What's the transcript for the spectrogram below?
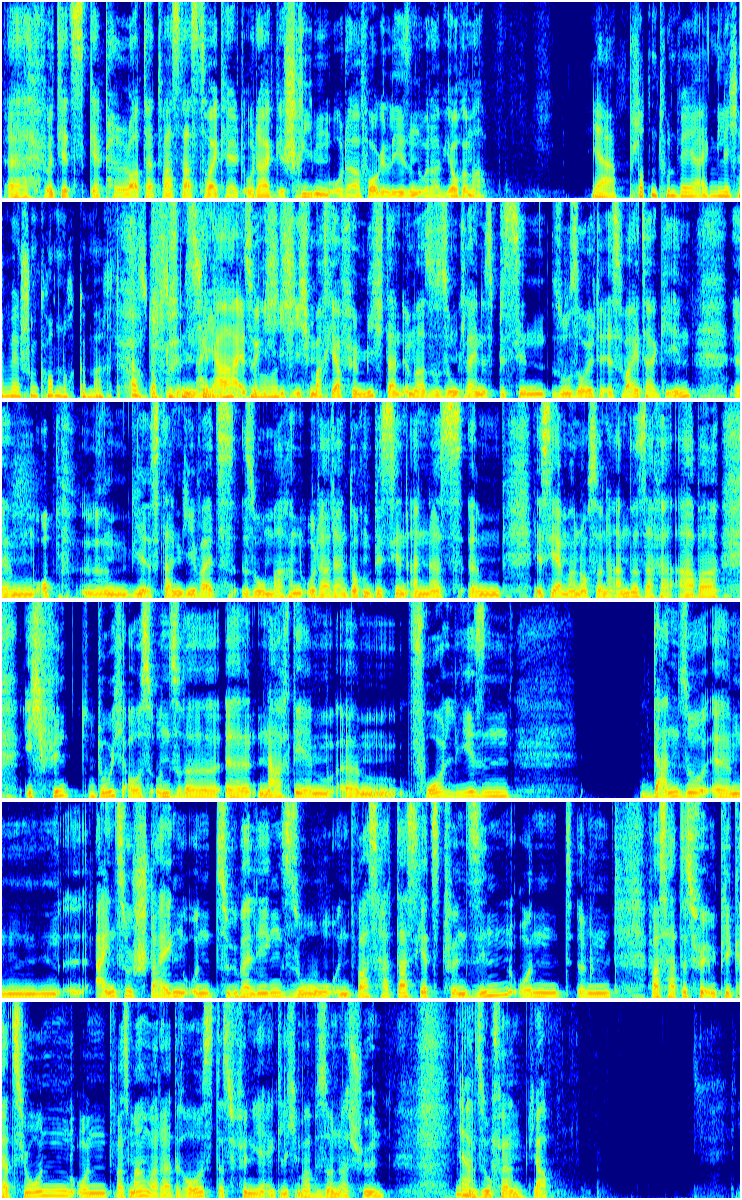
äh, wird jetzt geplottert, was das Zeug hält oder geschrieben oder vorgelesen oder wie auch immer. Ja, Plotten tun wir ja eigentlich, haben wir ja schon kaum noch gemacht. Also doch so ein bisschen. Naja, also ich, ich, ich mache ja für mich dann immer so, so ein kleines bisschen, so sollte es weitergehen. Ähm, ob ähm, wir es dann jeweils so machen oder dann doch ein bisschen anders, ähm, ist ja immer noch so eine andere Sache. Aber ich finde durchaus unsere äh, nach dem ähm, Vorlesen dann so ähm, einzusteigen und zu überlegen, so, und was hat das jetzt für einen Sinn und ähm, was hat es für Implikationen und was machen wir da draus? Das finde ich eigentlich immer besonders schön. Ja. Insofern, ja,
